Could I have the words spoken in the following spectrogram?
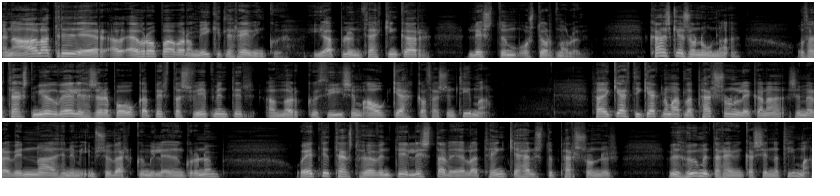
En aðalatrið er að Evrópa var á mikillir hreyfingu í öflun þekkingar, listum og stjórnmálum. Kanski eins og núna og það tekst mjög vel í þessari bók að byrta svipmyndir af mörgu því sem ágekk á þessum tíma. Það er gert í gegnum alla persónuleikana sem er að vinna að hennum ímsu verkum í leiðungrunum og einnig tekst höfundi lista vel að tengja helstu personur við hugmyndarhefingar sinna tíma.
